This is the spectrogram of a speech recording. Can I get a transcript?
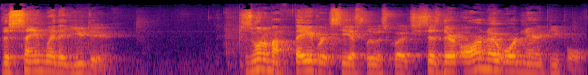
the same way that you do. This is one of my favorite C.S. Lewis quotes. He says, There are no ordinary people.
